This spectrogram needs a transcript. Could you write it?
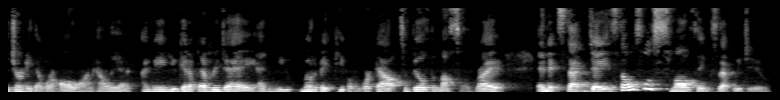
the journey that we're all on, Elliot. I mean, you get up every day and you motivate people to work out, to build the muscle, right? And it's that day, it's those little small things that we do.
